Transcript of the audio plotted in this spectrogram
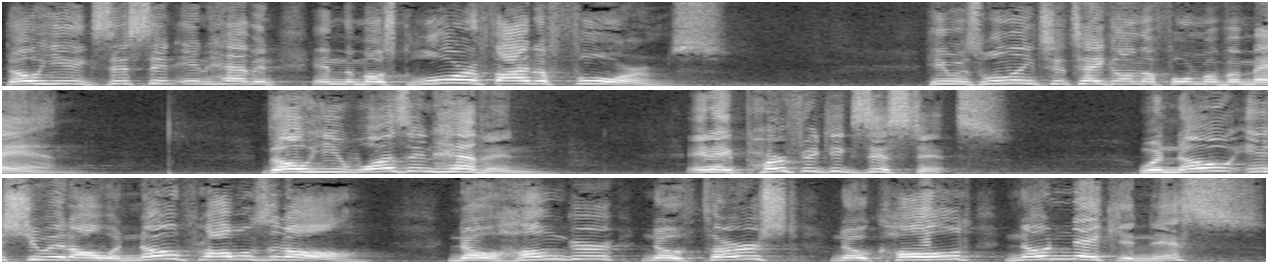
though he existed in heaven in the most glorified of forms, he was willing to take on the form of a man. Though he was in heaven in a perfect existence, with no issue at all, with no problems at all, no hunger, no thirst, no cold, no nakedness.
